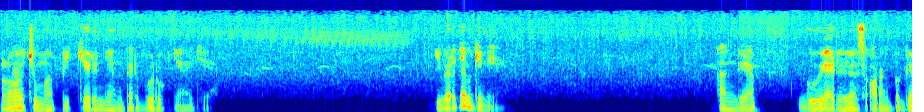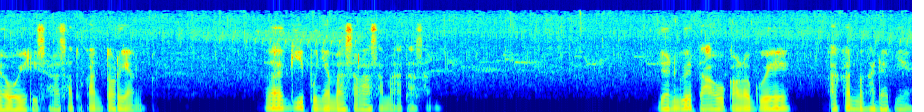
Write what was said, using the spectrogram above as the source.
lo cuma pikirin yang terburuknya aja. Ibaratnya begini, anggap gue adalah seorang pegawai di salah satu kantor yang lagi punya masalah sama atasan. Dan gue tahu kalau gue akan menghadapnya.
